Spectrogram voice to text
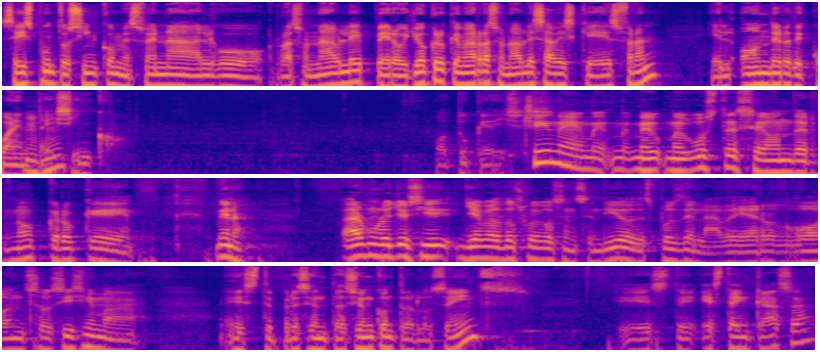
6.5 me suena algo razonable, pero yo creo que más razonable, ¿sabes qué es, Fran? El under de 45. ¿O tú qué dices? Sí, me, me, me, gusta ese under, ¿no? Creo que... Mira, Aaron Rodgers sí lleva dos juegos encendidos después de la vergonzosísima este, presentación contra los Saints. Este, está en casa,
